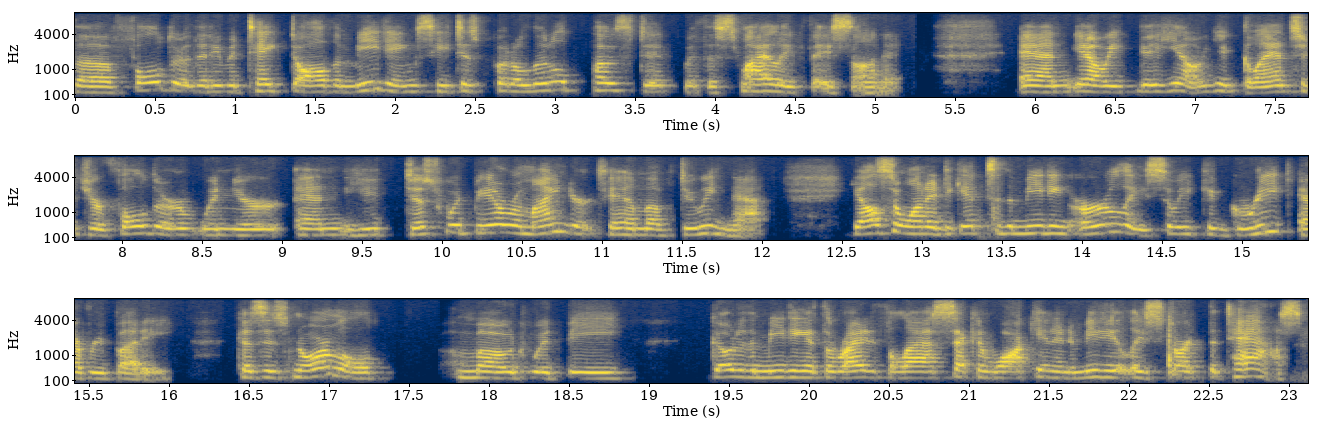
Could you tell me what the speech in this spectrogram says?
the folder that he would take to all the meetings, he just put a little post-it with a smiley face on it. And you know, he, you know, you glance at your folder when you're, and he just would be a reminder to him of doing that. He also wanted to get to the meeting early so he could greet everybody because his normal mode would be go to the meeting at the right at the last second, walk in and immediately start the task.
